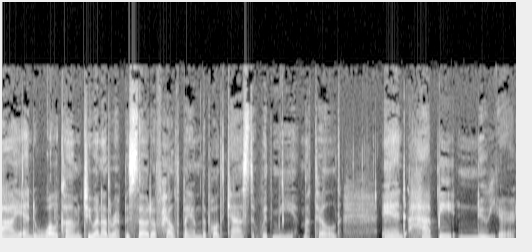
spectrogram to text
Hi, and welcome to another episode of Health by M, the podcast with me, Matilde. And Happy New Year!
